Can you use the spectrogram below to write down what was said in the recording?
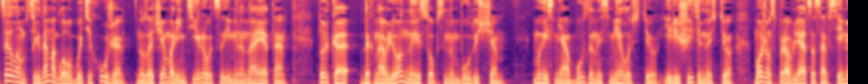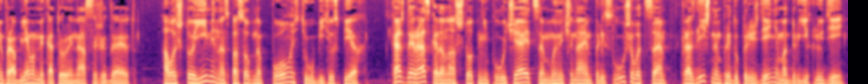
В целом, всегда могло бы быть и хуже, но зачем ориентироваться именно на это? Только вдохновленные собственным будущим. Мы с необузданной смелостью и решительностью можем справляться со всеми проблемами, которые нас ожидают. А вот что именно способно полностью убить успех? Каждый раз, когда у нас что-то не получается, мы начинаем прислушиваться к различным предупреждениям от других людей.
